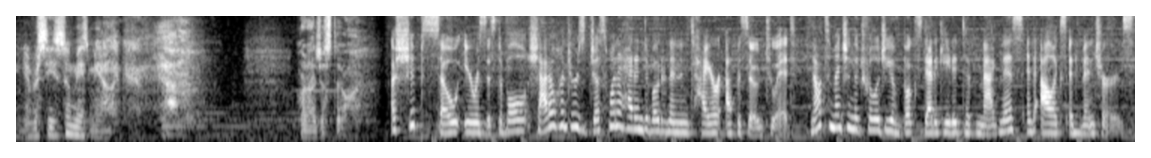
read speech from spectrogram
You never cease to amaze me, Alec. Yeah. What did I just do? A ship so irresistible, Shadowhunters just went ahead and devoted an entire episode to it, not to mention the trilogy of books dedicated to Magnus and Alec's adventures.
